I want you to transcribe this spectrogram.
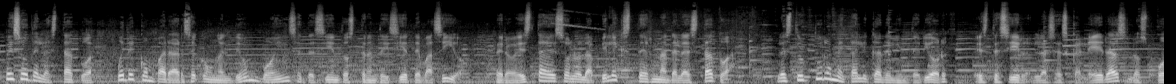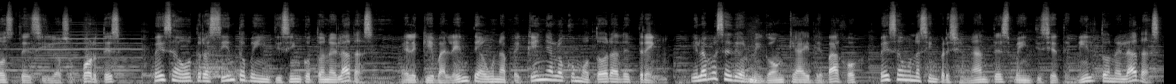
peso de la estatua puede compararse con el de un Boeing 737 vacío, pero esta es solo la piel externa de la estatua, la estructura metálica del interior, es decir, las escaleras, los postes y los soportes, pesa otras 125 toneladas, el equivalente a una pequeña locomotora de tren, y la base de hormigón que hay debajo pesa unas impresionantes 27.000 toneladas,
